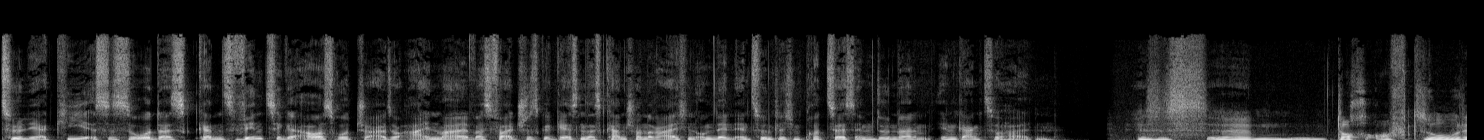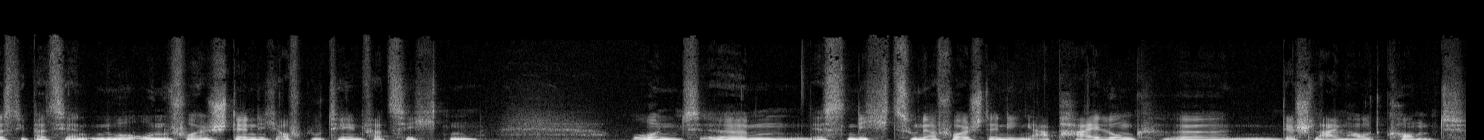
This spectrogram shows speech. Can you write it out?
Zöliakie ist es so, dass ganz winzige Ausrutscher, also einmal was Falsches gegessen, das kann schon reichen, um den entzündlichen Prozess im Dünndarm in Gang zu halten. Es ist ähm, doch oft so, dass die Patienten nur unvollständig auf Gluten verzichten und ähm, es nicht zu einer vollständigen Abheilung äh, der Schleimhaut kommt,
